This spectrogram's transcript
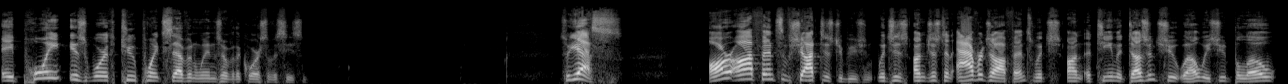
a point is worth 2.7 wins over the course of a season. So yes, our offensive shot distribution, which is on just an average offense, which on a team that doesn't shoot well, we shoot below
